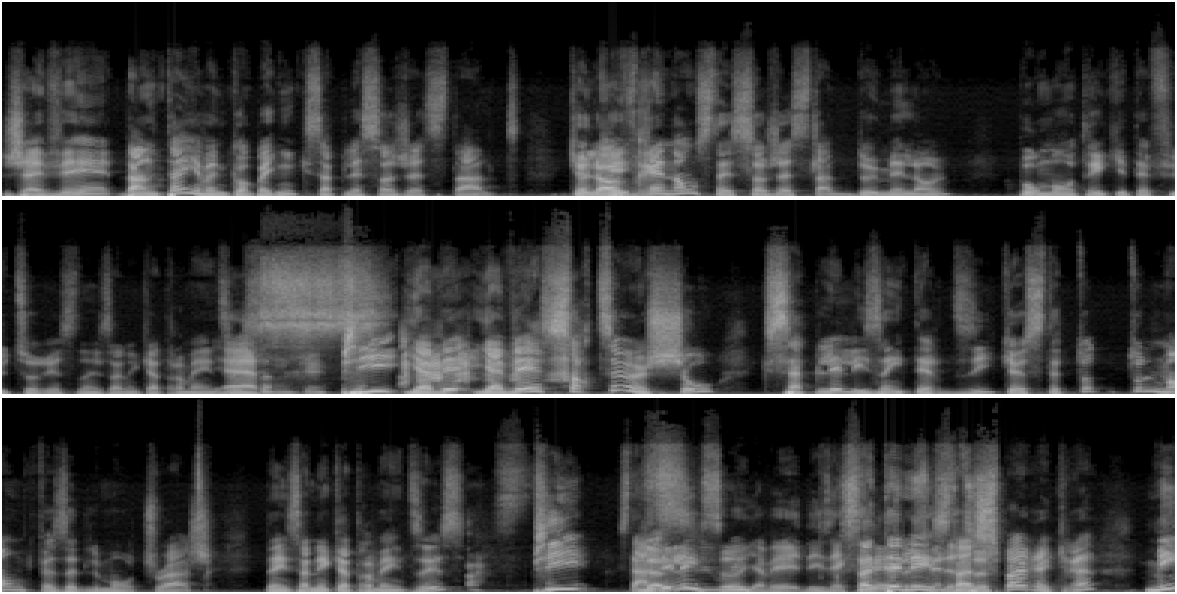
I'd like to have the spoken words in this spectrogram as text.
j'avais. Dans le temps, il y avait une compagnie qui s'appelait Sogestalt, que leur vrai nom, c'était Sogestalt 2001, pour montrer qu'ils étaient futuristes dans les années 90. Yes. Puis, il y avait, il y avait sorti un show qui s'appelait Les Interdits, que c'était tout, tout le monde qui faisait de l'humour trash dans les années 90. Puis. C'était à la le- télé, ça. Il y avait des C'était extraits. à télé, c'était un super écran, mais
